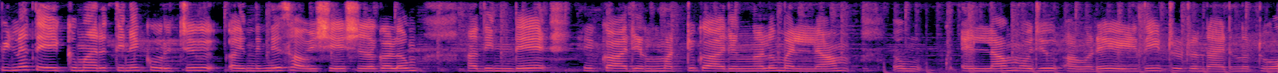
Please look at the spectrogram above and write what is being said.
പിന്നെ തേക്ക് മരത്തിനെ കുറിച്ച് അതിന്റെ സവിശേഷതകളും അതിന്റെ കാര്യ മറ്റു കാര്യങ്ങളുമെല്ലാം എല്ലാം ഒരു അവിടെ എഴുതിയിട്ടിട്ടുണ്ടായിരുന്നു കേട്ടോ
